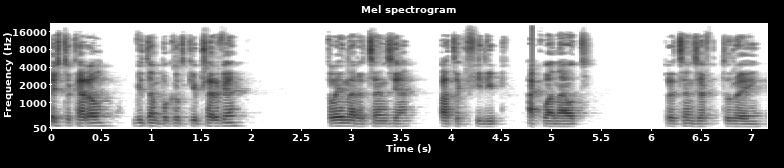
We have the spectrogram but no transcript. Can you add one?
Cześć, tu Karol. Witam po krótkiej przerwie. Kolejna recenzja. Patek Filip, Aquanaut. Recenzja, w której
